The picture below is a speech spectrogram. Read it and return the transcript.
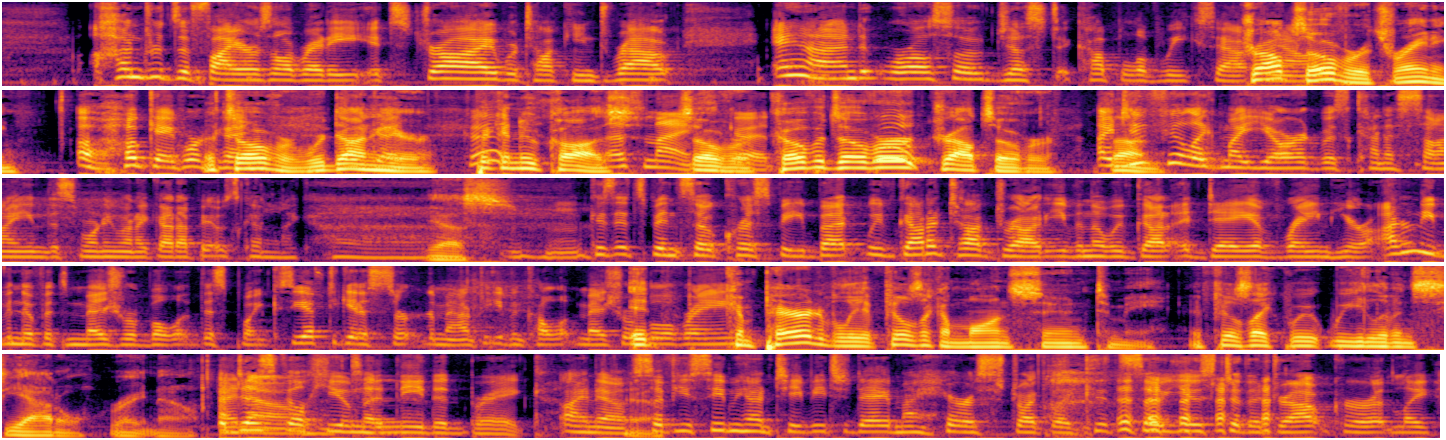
Hundreds of fires already. It's dry. We're talking drought. And we're also just a couple of weeks out. Drought's now. over. It's raining. Oh, okay. We're It's good. over. We're done good. here. Pick a new cause. That's nice. It's over. Good. COVID's over. Drought's over. I Done. do feel like my yard was kind of sighing this morning when I got up. It was kind of like, ah. Yes. because it's been so crispy. But we've got to talk drought, even though we've got a day of rain here. I don't even know if it's measurable at this point because you have to get a certain amount to even call it measurable It, measurable rain. comparatively, it feels like a monsoon to me. It feels like we, we live in Seattle right now. It I does know, feel It's humid. a needed break. I know. So if you see me on TV today, my hair is struggling. It's so used to the drought currently.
